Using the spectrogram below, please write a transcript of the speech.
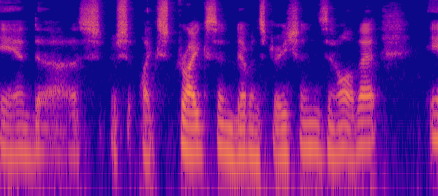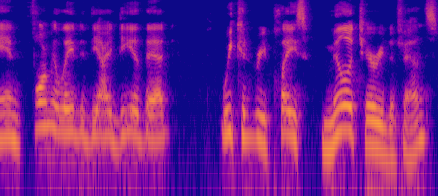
and uh, like strikes and demonstrations and all that, and formulated the idea that we could replace military defense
